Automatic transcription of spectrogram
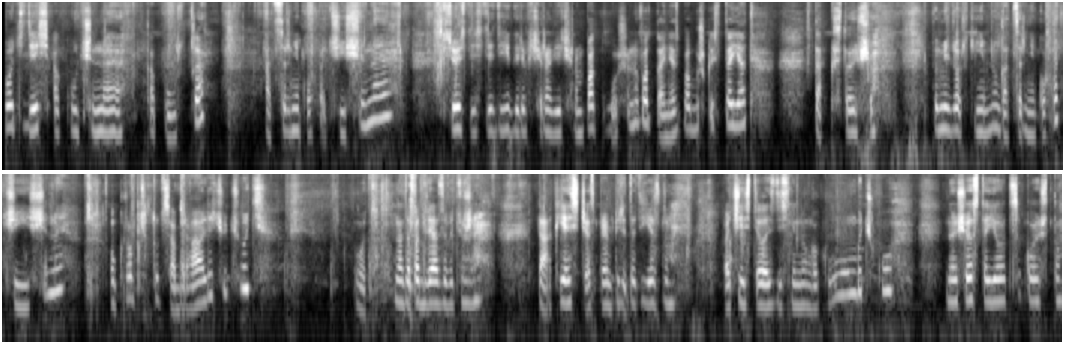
Вот здесь окученная капуста. От сорняков очищенная. Все здесь дядя Игоря вчера вечером покошено. Вот Таня с бабушкой стоят. Так, что еще? Помидорки немного от сорняков очищены. Укропчик тут собрали чуть-чуть. Вот, надо подвязывать уже. Так, я сейчас прям перед отъездом почистила здесь немного клумбочку. Но еще остается кое-что.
